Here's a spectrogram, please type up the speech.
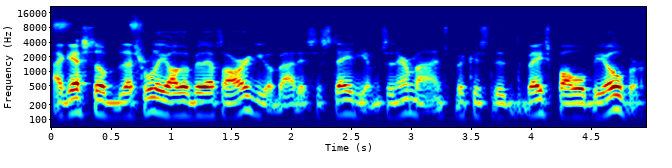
I guess that's really all they'll be left to argue about is the stadiums in their minds because the, the baseball will be over.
